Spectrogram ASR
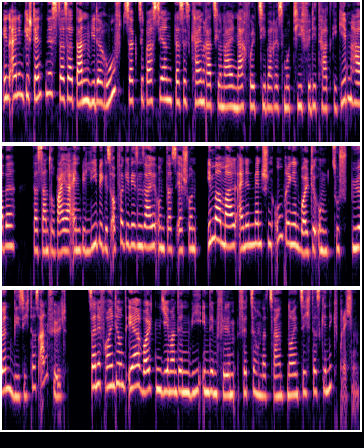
In einem Geständnis, das er dann widerruft, sagt Sebastian, dass es kein rational nachvollziehbares Motiv für die Tat gegeben habe, dass Sandro Bayer ein beliebiges Opfer gewesen sei und dass er schon immer mal einen Menschen umbringen wollte, um zu spüren, wie sich das anfühlt. Seine Freunde und er wollten jemanden wie in dem Film 1492 das Genick brechen.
